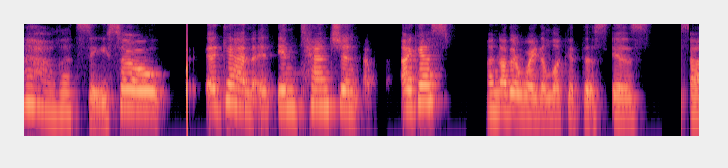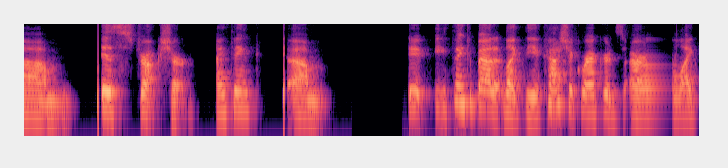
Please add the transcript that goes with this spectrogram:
oh, let's see. So again, intention, I guess another way to look at this is um, is structure. I think um, it, you think about it like the Akashic records are like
